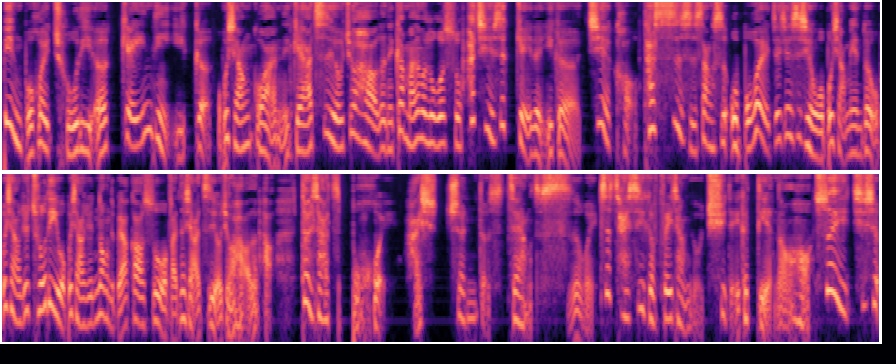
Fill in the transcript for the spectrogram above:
并不会处理，而给你一个我不想管你，给他自由。就好了，你干嘛那么啰嗦？他其实是给了一个借口，他事实上是我不会这件事情，我不想面对，我不想去处理，我不想去弄，你不要告诉我，反正小孩自由就好了。好，但是他是不会。还是真的是这样子思维，这才是一个非常有趣的一个点哦，哈。所以其实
